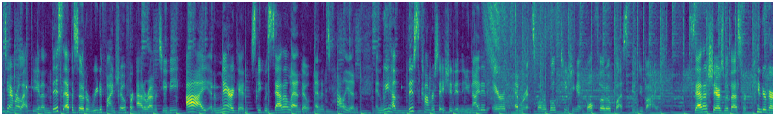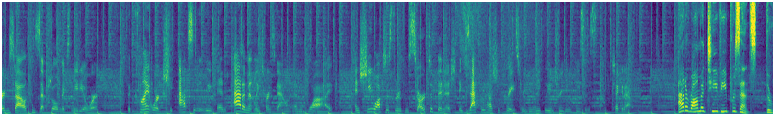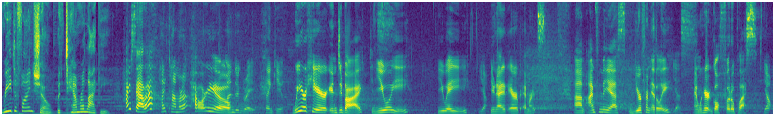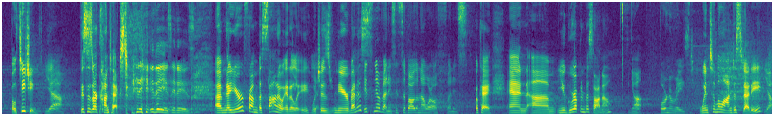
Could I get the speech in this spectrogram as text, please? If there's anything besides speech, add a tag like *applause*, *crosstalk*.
I'm Tamara Lackey, and on this episode of reDefine Show for Adorama TV, I, an American, speak with Sara Lando, an Italian, and we have this conversation in the United Arab Emirates while we're both teaching at Gulf Photo Plus in Dubai. Sara shares with us her kindergarten-style conceptual mixed media work, the client work she absolutely and adamantly turns down and why, and she walks us through from start to finish exactly how she creates her uniquely intriguing pieces. Check it out. Adorama TV presents The reDefine Show with Tamara Lackey. Hi, Sara. Hi, Tamara. How are you? I'm doing great. Thank you. We are here in Dubai, UAE, UAE, Yeah. United Arab Emirates. Um, I'm from the US, you're from Italy. Yes. And we're here at Gulf Photo Plus, Yep. both teaching. Yeah. This is our context. *laughs* it is. It is. *laughs* Um, now you're from Bassano, Italy, which Yes. is near Venice? It's near Venice. It's about an hour off Venice. okay. And um, you grew up in Bassano, Yeah. Born and raised. went to Milan to study, Yeah.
